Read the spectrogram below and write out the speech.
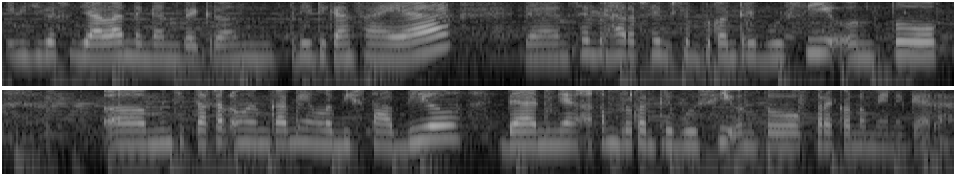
Ini juga sejalan dengan background pendidikan saya dan saya berharap saya bisa berkontribusi untuk uh, menciptakan UMKM yang lebih stabil dan yang akan berkontribusi untuk perekonomian negara.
